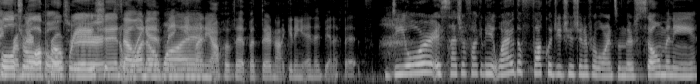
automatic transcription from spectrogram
cultural culture, appropriation selling it, making money oh off of it, but they're not getting any benefits. Dior is such a fucking idiot. Why the fuck would you choose Jennifer Lawrence when there's so many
